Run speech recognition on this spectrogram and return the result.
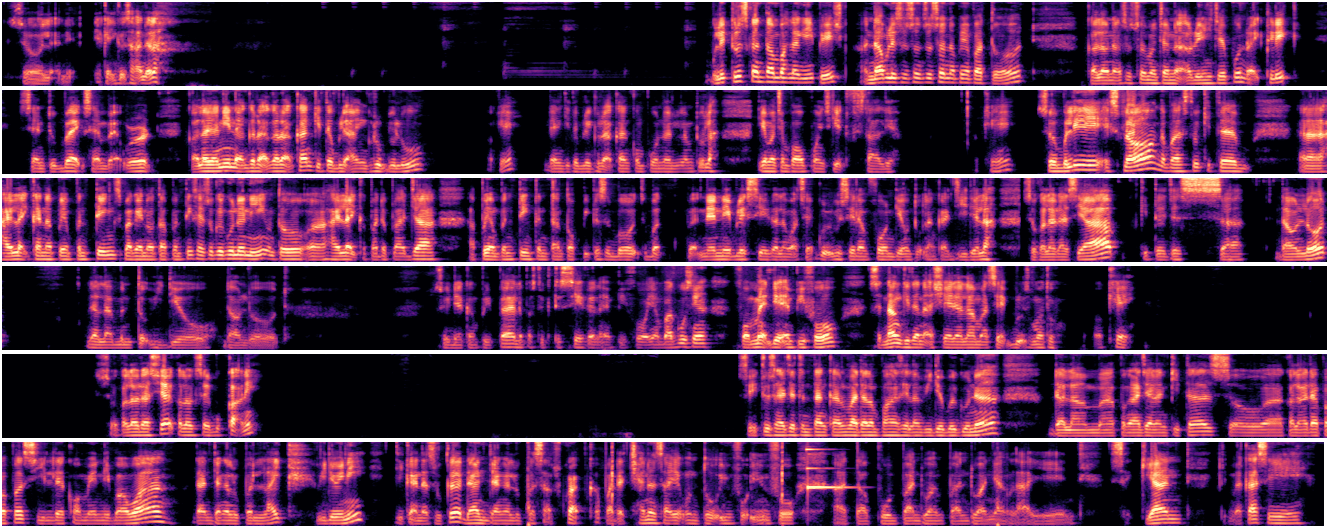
So, dia akan ikut sana lah. Boleh teruskan tambah lagi page. Anda boleh susun-susun apa yang patut. Kalau nak susun macam nak arrange dia pun, right click. Send to back, send backward. Kalau yang ni nak gerak-gerakkan, kita boleh ungroup dulu. Okay. Dan kita boleh gerakkan komponen dalam tu lah. Dia macam PowerPoint sikit style dia. Okay. So, boleh explore. Lepas tu, kita uh, highlightkan apa yang penting sebagai nota penting. Saya suka guna ni untuk uh, highlight kepada pelajar apa yang penting tentang topik tersebut. Sebab nenek boleh save dalam WhatsApp group, boleh save dalam phone dia untuk langkaji dia lah. So kalau dah siap, kita just uh, download dalam bentuk video download. So dia akan prepare lepas tu kita save dalam MP4. Yang bagusnya format dia MP4, senang kita nak share dalam WhatsApp group semua tu. Okay. So kalau dah siap, kalau saya buka ni, So itu sahaja tentang Canva dalam penghasilan video berguna dalam uh, pengajaran kita. So uh, kalau ada apa-apa sila komen di bawah dan jangan lupa like video ini jika anda suka dan jangan lupa subscribe kepada channel saya untuk info-info ataupun panduan-panduan yang lain. Sekian, terima kasih.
